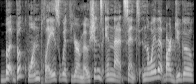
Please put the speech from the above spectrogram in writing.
But book one plays with your emotions in that sense, in the way that Bardugo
